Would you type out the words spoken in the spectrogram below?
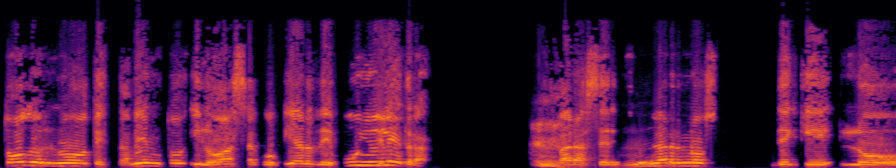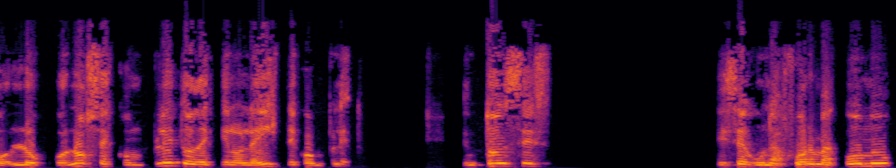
todo el Nuevo Testamento y lo vas a copiar de puño y letra para cerciorarnos de que lo, lo conoces completo, de que lo leíste completo. Entonces, esa es una forma como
